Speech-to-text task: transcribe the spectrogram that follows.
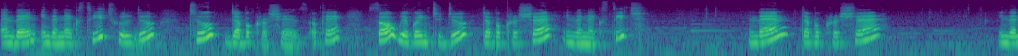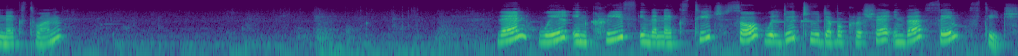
and then in the next stitch we'll do two double crochets okay? So we're going to do double crochet in the next stitch and then double crochet in the next one then we'll increase in the next stitch so we'll do two double crochet in the same stitch.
